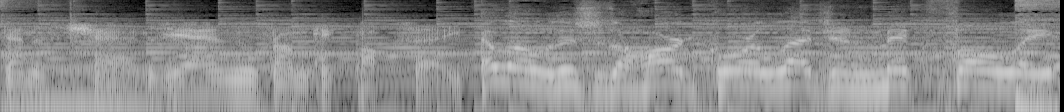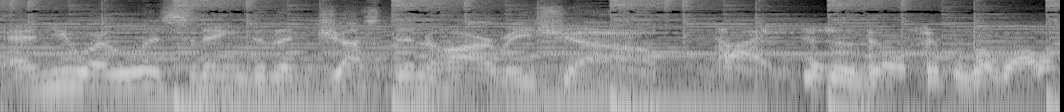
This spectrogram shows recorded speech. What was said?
Dennis Chan, Yen from Kickboxer. Hello, this is the hardcore legend Mick Foley, and you are listening to the Justin Harvey Show. Hi, this is Bill Superfoot Wallace.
